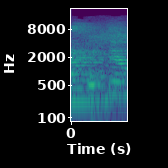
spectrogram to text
you recognized,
